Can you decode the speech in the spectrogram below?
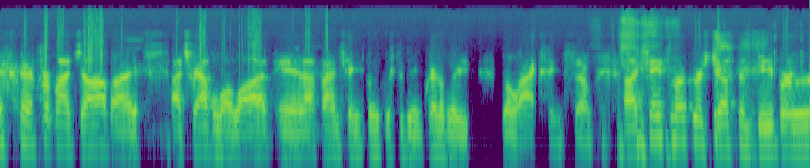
for my job, I I travel a lot, and I find Chainsmokers to be incredibly relaxing. So, uh, Chainsmokers, Justin Bieber,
